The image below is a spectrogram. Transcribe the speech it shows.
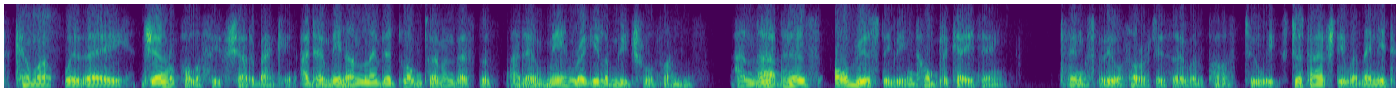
to come up with a general policy for shadow banking. I don't mean unlevered long term investors, I don't mean regular mutual funds. And that has obviously been complicating things for the authorities over the past two weeks, just actually when they need to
